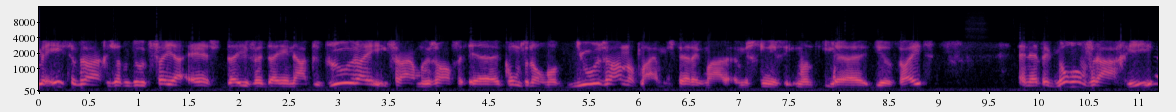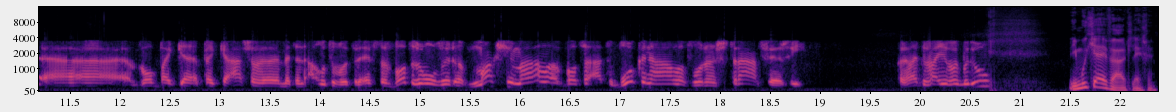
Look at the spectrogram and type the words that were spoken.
Mijn eerste vraag is dat natuurlijk VHS, DVD en de Blu-ray. Ik vraag me dus af, eh, komt er nog wat nieuws aan? Dat lijkt me sterk, maar misschien is er iemand die, eh, die het weet. En heb ik nog een vraag hier. eh, wat bij K- PK's eh, met een auto betreft. Wat is ongeveer het maximale wat ze uit de blok kunnen halen voor een straatversie? Begrijpt u wat ik bedoel? Die moet je even uitleggen.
